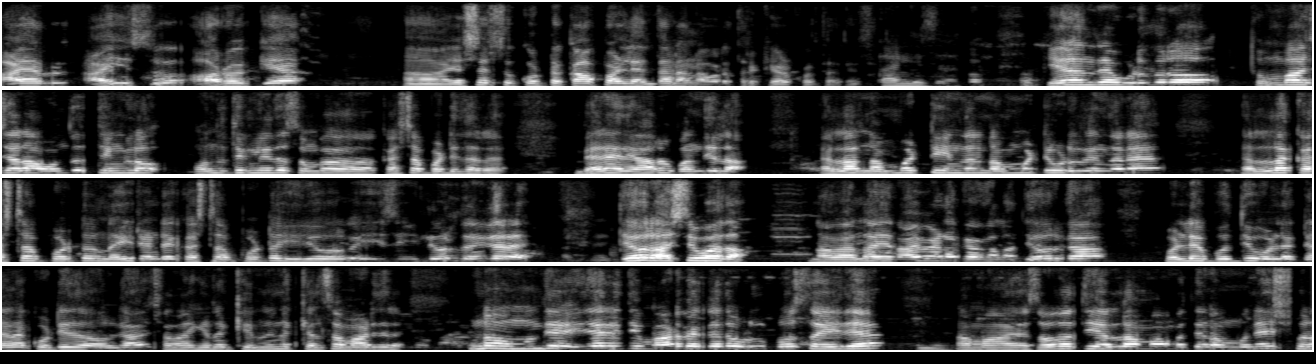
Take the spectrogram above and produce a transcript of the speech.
ಆಯುರ್ ಆಯುಸ್ಸು ಆರೋಗ್ಯ ಯಶಸ್ಸು ಕೊಟ್ಟು ಕಾಪಾಡಲಿ ಅಂತ ನಾನು ಅವ್ರ ಹತ್ರ ಕೇಳ್ಕೊತಾ ಇದ್ದೀನಿ ಥ್ಯಾಂಕ್ ಯು ಸರ್. ಏನಂದ್ರೆ ಹುಡುಗರು ತುಂಬಾ ಜನ ಒಂದು ತಿಂಗಳು ಒಂದು ತಿಂಗಳಿಂದ ತುಂಬಾ ಕಷ್ಟಪಟ್ಟಿದ್ದಾರೆ. ಬೇರೆ ಯಾರು ಬಂದಿಲ್ಲ. ಎಲ್ಲ ನಮ್ಮಟ್ಟಿಯಿಂದ ನಮ್ಮಟ್ಟಿ ಹುಡುಗರಿಂದಾನೆ ಎಲ್ಲ ಕಷ್ಟಪಟ್ಟು ನೈಟ್ ಅಂಡ್ ಡೇ ಕಷ್ಟಪಟ್ಟು ಇಲ್ಲಿವರೆಗೂ ಈ- ಇಲ್ಲಿವರೆಗೂ ಇದ್ದಾರೆ. ದೇವ್ರ ಆಶೀರ್ವಾದ. ನಾವೆಲ್ಲ ನಾವ್ ಹೇಳಕ್ಕಾಗಲ್ಲ. ದೇವ್ರಗ ಒಳ್ಳೆ ಬುದ್ಧಿ ಒಳ್ಳೆ ಜ್ಞಾನ ಕೊಟ್ಟಿದ್ದಾರೆ ಅವ್ರಿಗೆ. ಚೆನ್ನಾಗಿ ಇನ್ನೂ ಕೆಲಸ ಮಾಡಿದ್ರೆ ಇನ್ನು ಮುಂದೆ ಇದೇ ರೀತಿ ಮಾಡ್ಬೇಕಾದ್ರೆ ಹುಡುಗ ಪ್ರೋತ್ಸಾಹ ಇದೆ. ನಮ್ಮ ಸೌದತಿ ಎಲ್ಲಮ್ಮ ಮತ್ತೆ ನಮ್ಮ ಮುನೇಶ್ವರ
